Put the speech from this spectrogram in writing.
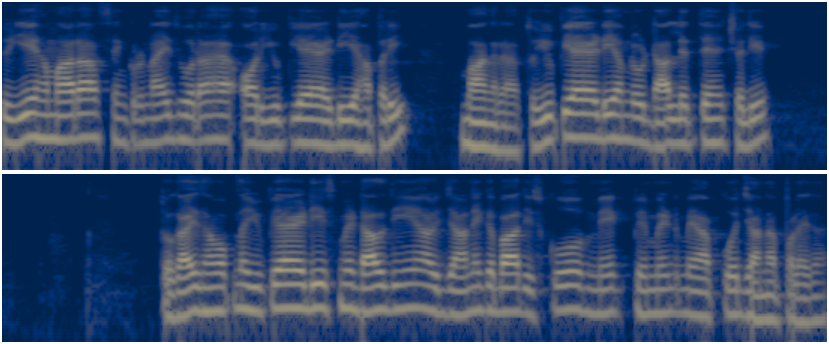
तो ये हमारा सिंक्रोनाइज हो रहा है और U P I I D यहाँ पर ही मांग रहा है। तो U P I I D हम लोग डाल लेते हैं, चलिए। तो गाइज़ हम अपना यू पी आई डी इसमें डाल दिए और जाने के बाद इसको मेक पेमेंट में आपको जाना पड़ेगा।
